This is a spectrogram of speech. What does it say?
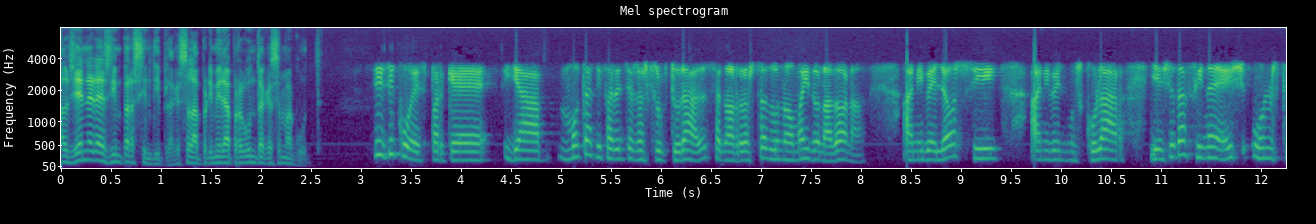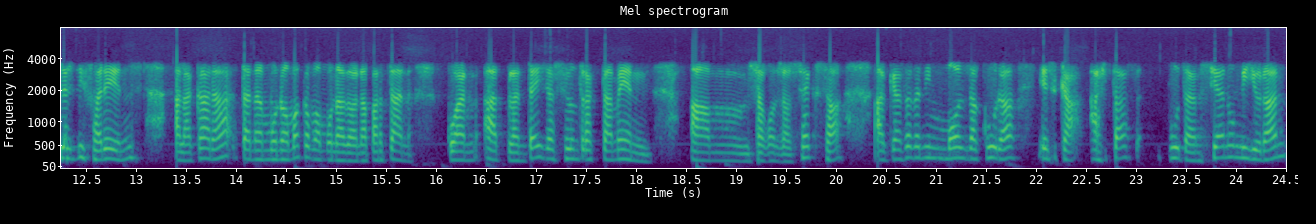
el gènere és imprescindible, que és la primera pregunta que se m'acut. Sí, sí que ho és, perquè hi ha moltes diferències estructurals en el rostre d'un home i d'una dona, a nivell ossi, a nivell muscular, i això defineix uns trets diferents a la cara, tant en un home com en una dona. Per tant, quan et planteges fer un tractament um, segons el sexe, el que has de tenir molt de cura és que estàs potenciant o millorant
